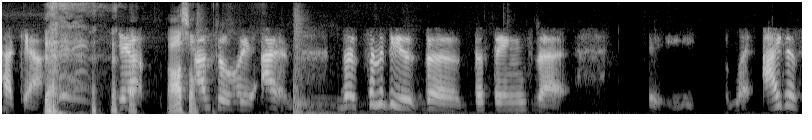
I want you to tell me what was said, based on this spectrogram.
heck yeah yeah awesome? Absolutely. I, the some of the the the things that I just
